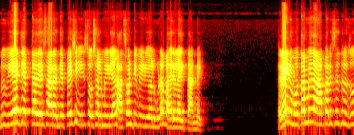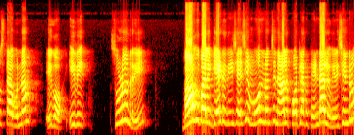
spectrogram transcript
నువ్వు ఏది చెప్తాదే సార్ అని చెప్పేసి సోషల్ మీడియాలో అసొంటి వీడియోలు కూడా వైరల్ అవుతా ఉన్నాయి రైట్ మొత్తం మీద ఆ పరిస్థితులు చూస్తా ఉన్నాం. ఇగో ఇది చూడుండ్రి. బాహుబలి గేటు తీసేసి మూడు నుంచి నాలుగు కోట్లకు టెండర్లు పిలిచిండ్రు.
